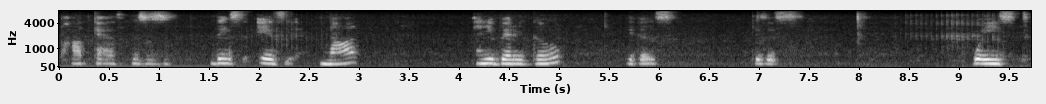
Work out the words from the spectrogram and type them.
podcast, this is this is not and you better go because this is waste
